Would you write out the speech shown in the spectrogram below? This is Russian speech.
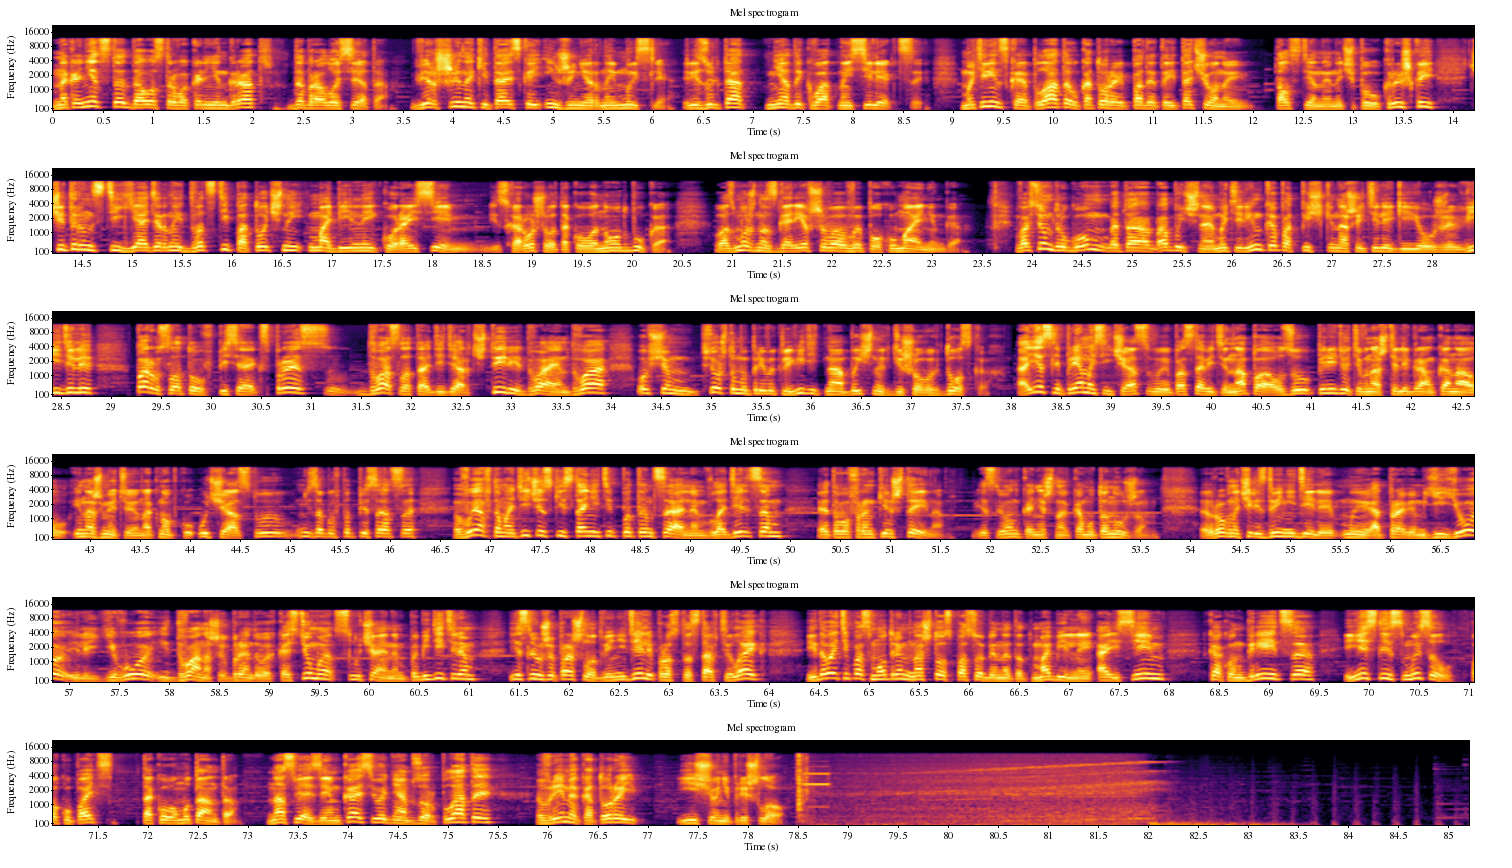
Наконец-то до острова Калининград добралось это. Вершина китайской инженерной мысли. Результат неадекватной селекции. Материнская плата, у которой под этой точеной толстенной на ЧПУ крышкой 14-ядерный 20-поточный мобильный Core i7 из хорошего такого ноутбука, возможно сгоревшего в эпоху майнинга. Во всем другом это обычная материнка, подписчики нашей телеги ее уже видели – пару слотов PCI-Express, два слота DDR4, два M2, в общем, все, что мы привыкли видеть на обычных дешевых досках. А если прямо сейчас вы поставите на паузу, перейдете в наш телеграм-канал и нажмете на кнопку «Участвую», не забыв подписаться, вы автоматически станете потенциальным владельцем этого Франкенштейна если он, конечно, кому-то нужен. Ровно через две недели мы отправим ее или его и два наших брендовых костюма случайным победителям. Если уже прошло две недели, просто ставьте лайк и давайте посмотрим, на что способен этот мобильный i7, как он греется и есть ли смысл покупать такого мутанта. На связи МК, сегодня обзор платы, время которой еще не пришло.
